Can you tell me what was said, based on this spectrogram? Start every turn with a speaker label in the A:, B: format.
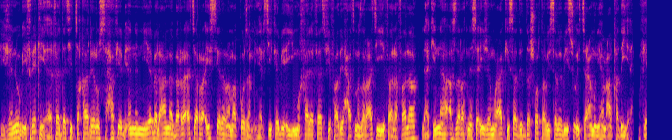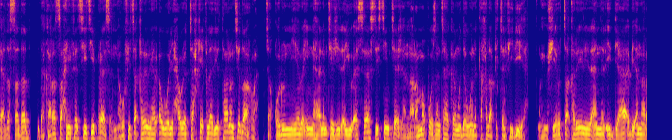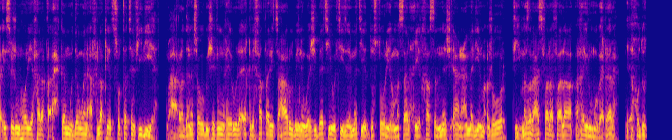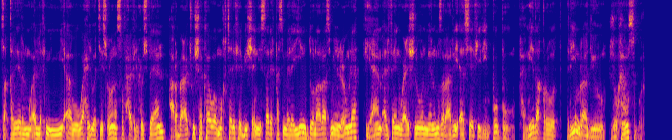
A: في جنوب إفريقيا أفادت التقارير الصحفية بأن النيابه العامه برأت الرئيس سيريل رامابوزا من ارتكاب أي مخالفات في فضيحة مزرعته فالا فالا لكنها أصدرت نتائج معاكسة ضد الشرطه بسبب سوء تعاملها مع القضية. وفي هذا الصدد ذكرت صحيفة سيتي بريس أنه في تقريرها الأول حول التحقيق الذي طال انتظاره. تقول النيابة إنها لم تجد أي أساس لاستنتاج أن رامابوزا انتهك مدونه الاخلاق التنفيذيه ويشير التقرير إلى أن الادعاء بأن رئيس الجمهورية خرق أحكام مدونة أخلاقية السلطة التنفيذية وعرض نفسه بشكل غير لائق لخطر التعارض بين واجباته والتزاماته الدستورية ومصالحه الخاصة الناشئة عن عمله المأجور في مزرعة فالا فالا غير مبررة. يأخذ التقرير المؤلف من 191 صفحة في الحسبان. أربعة شكاوى مختلفة بشأن سرقة ملايين الدولارات من العملة في عام 2020 من المزرعة الرئاسية. في ليمبوبو حميد قروط ريم راديو جوهانسبورغ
